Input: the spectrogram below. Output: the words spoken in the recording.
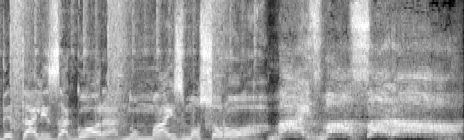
Detalhes agora no Mais Mossoró. Mais Mossoró!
